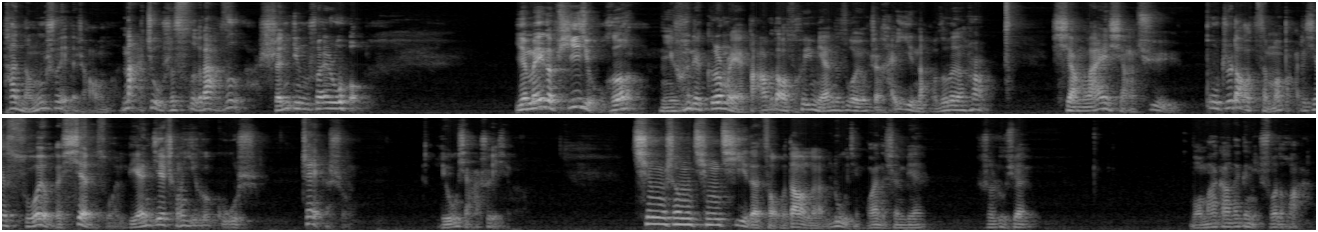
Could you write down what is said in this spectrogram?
他能睡得着吗？那就是四个大字：神经衰弱。也没个啤酒喝，你说这哥们儿也达不到催眠的作用，这还一脑子问号，想来想去，不知道怎么把这些所有的线索连接成一个故事。这个时候，刘霞睡醒了，轻声轻气的走到了陆警官的身边，说：“陆轩，我妈刚才跟你说的话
